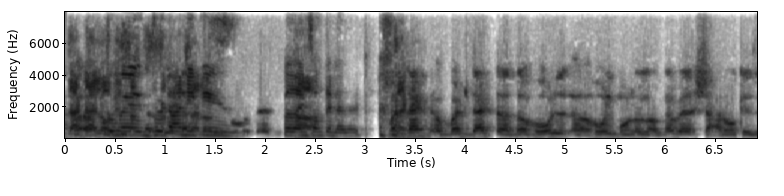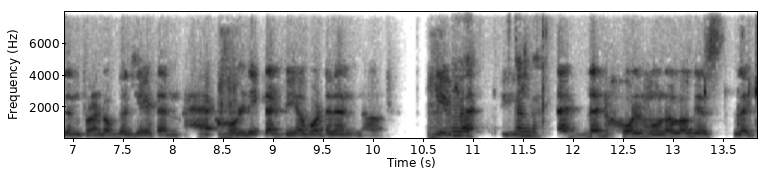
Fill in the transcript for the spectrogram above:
that uh, dialogue is ah. something like that. But that, uh, but that the whole whole monologue na, where Shahrukh is in front of the gate and mm-hmm. holding that beer bottle and giving mm-hmm. that that that whole monologue is like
